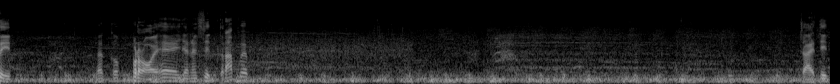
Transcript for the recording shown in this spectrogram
ติด แล้วก็ปล่อยให้ยานันสิทธิ์รับครับจ่ายติด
